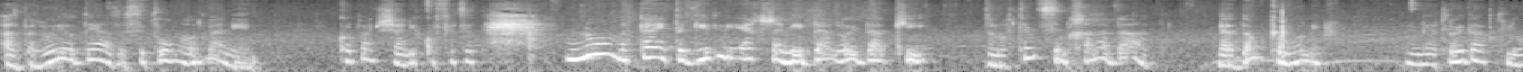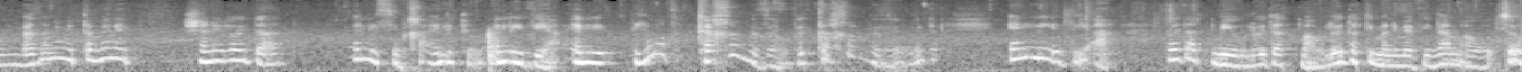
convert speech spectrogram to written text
אז בלא יודע זה סיפור מאוד מעניין. כל פעם שאני קופצת, נו, מתי? תגיד לי איך שאני אדע, לא אדע, כי זה נותן שמחה לדעת, לאדם כמוני. אני אומרת, לא יודעת כלום, ואז אני מתאמנת שאני לא יודעת. אין לי שמחה, אין לי כלום, אין לי ידיעה, אין לי... לא, ככה וזהו, וככה וזהו. אין לי ידיעה. לא יודעת מי הוא, לא יודעת מה הוא, לא יודעת אם אני מבינה מה הוא רוצה או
